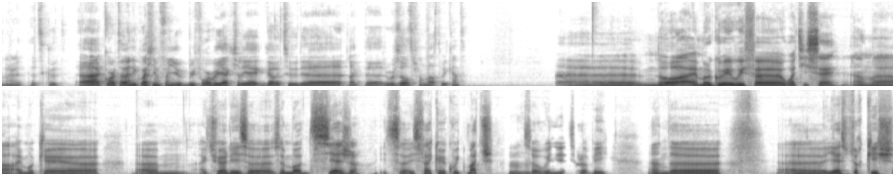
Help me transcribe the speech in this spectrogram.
All right, that's good. Uh, Corto, any question from you before we actually uh, go to the like the, the results from last weekend? Uh, no, I'm agree with uh, what he said, and uh, I'm okay. Uh, um, actually, the the mode siege, it's uh, it's like a quick match, mm-hmm. so we need to lobby, and uh, yes, Turkish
